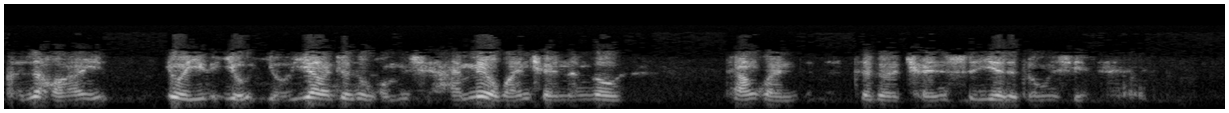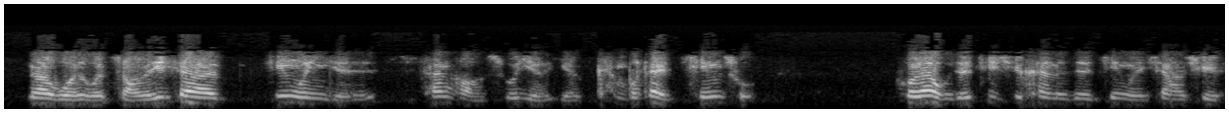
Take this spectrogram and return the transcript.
可是好像又一个有有一样，就是我们还没有完全能够掌管这个全世界的东西。那我我找了一下经文，也参考书也也看不太清楚。后来我就继续看了这经文下去。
